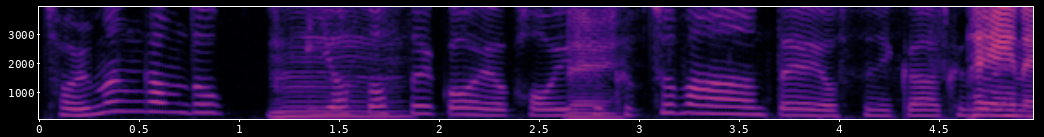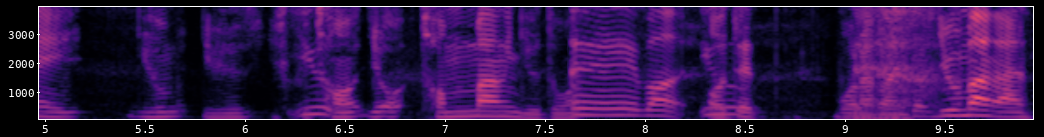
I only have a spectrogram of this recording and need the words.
젊은 감독이었었을 음. 거예요. 거의 네. 그 극초반 때였으니까. 스페인의 유, 유, 그 유- 전, 여, 전망 유도 네, 막 유, 어제 뭐라고 하죠? 유망한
